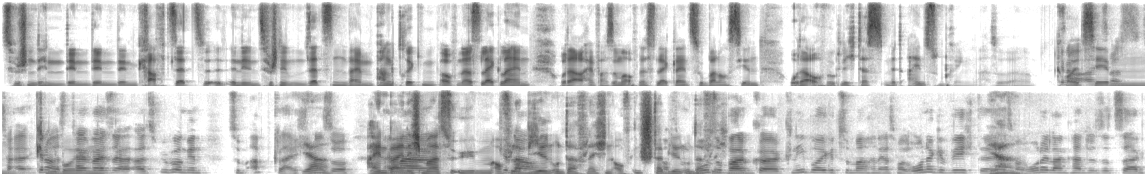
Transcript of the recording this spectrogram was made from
zwischen den, den, den, den Kraftsätzen, in den, zwischen den Sätzen beim Punkdrücken auf einer Slackline oder auch einfach so mal auf einer Slackline zu balancieren oder auch wirklich das mit einzubringen. Also äh, Genau, als- Kreuzheben, als, als, genau, als teilweise als Übungen zum Abgleichen. Ja, Also Einbeinig einmal- mal zu üben, auf genau. labilen Unterflächen, auf instabilen auf Unterflächen. Äh, Kniebeuge zu machen, erstmal ohne Gewicht, äh, Ja. erstmal ohne Langhantel sozusagen.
